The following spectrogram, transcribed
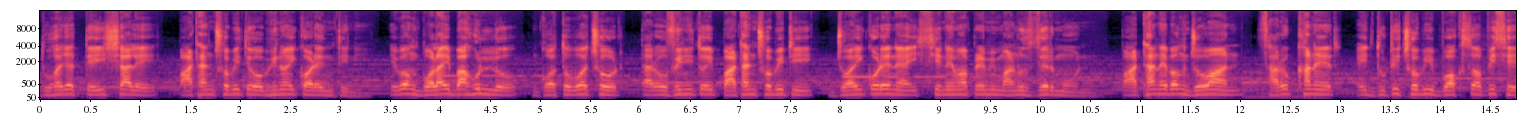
দু হাজার তেইশ সালে পাঠান ছবিতে অভিনয় করেন তিনি এবং বলাই বাহুল্য, গত বছর তার অভিনীত এই পাঠান ছবিটি জয় করে নেয় সিনেমাপ্রেমী মানুষদের মন। পাঠান এবং জোয়ান শাহরুখ খানের এই দুটি ছবি বক্স অফিসে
